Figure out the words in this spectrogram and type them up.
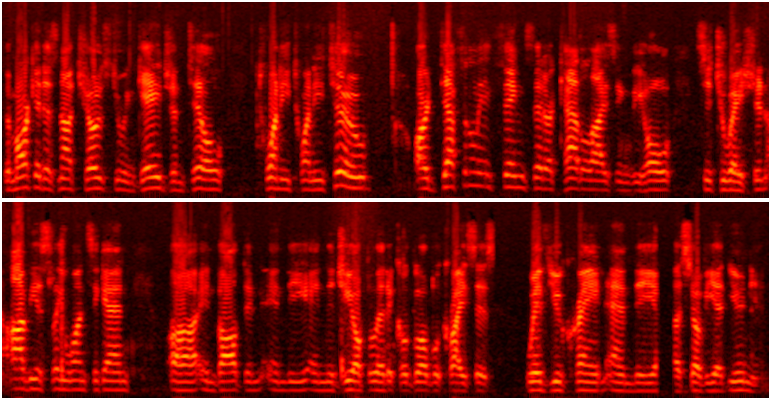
the market has not chose to engage until 2022, are definitely things that are catalyzing the whole situation. Obviously, once again, uh, involved in, in the in the geopolitical global crisis with Ukraine and the uh, Soviet Union.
